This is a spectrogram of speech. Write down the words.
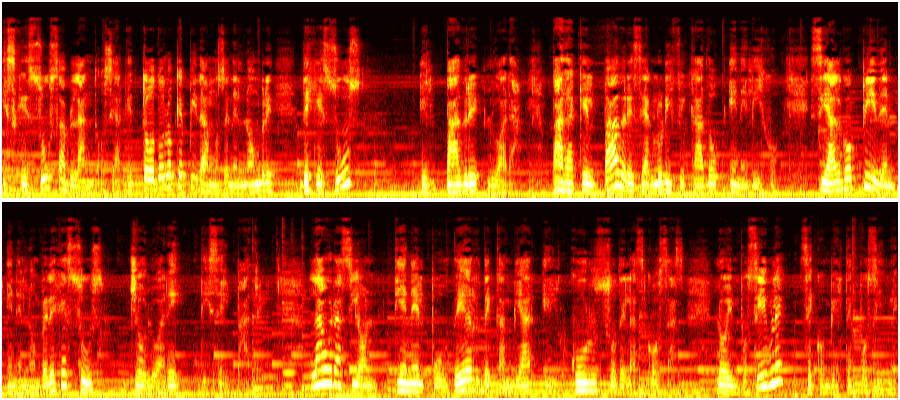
Es Jesús hablando, o sea que todo lo que pidamos en el nombre de Jesús, el Padre lo hará, para que el Padre sea glorificado en el Hijo. Si algo piden en el nombre de Jesús, yo lo haré, dice el Padre. La oración tiene el poder de cambiar el curso de las cosas. Lo imposible se convierte en posible.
